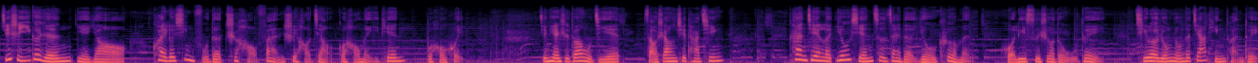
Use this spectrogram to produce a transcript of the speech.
即使一个人，也要快乐幸福的吃好饭、睡好觉，过好每一天，不后悔。今天是端午节，早上去踏青，看见了悠闲自在的游客们，活力四射的舞队，其乐融融的家庭团队，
